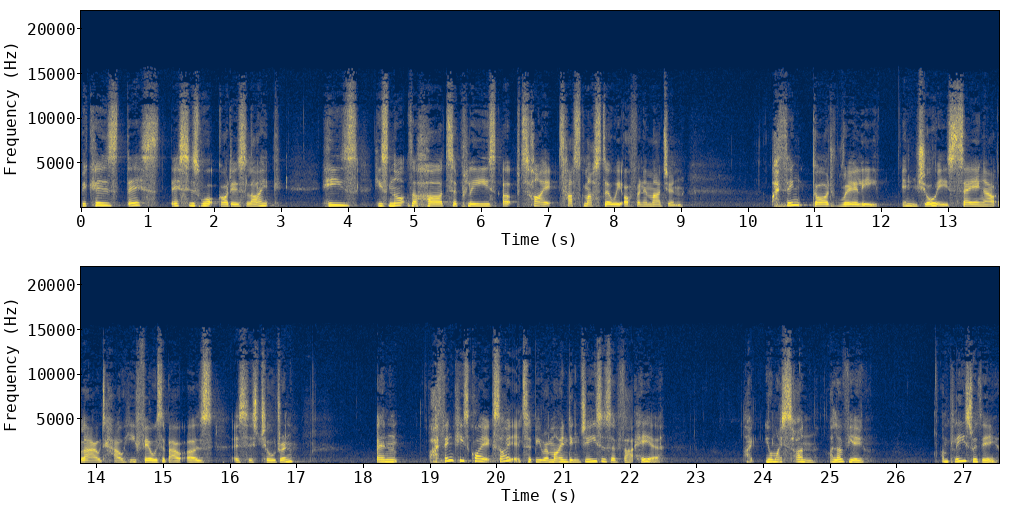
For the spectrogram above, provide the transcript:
because this, this is what God is like. He's, he's not the hard to please, uptight taskmaster we often imagine. I think God really enjoys saying out loud how he feels about us as his children. And I think he's quite excited to be reminding Jesus of that here. Like, you're my son. I love you. I'm pleased with you.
